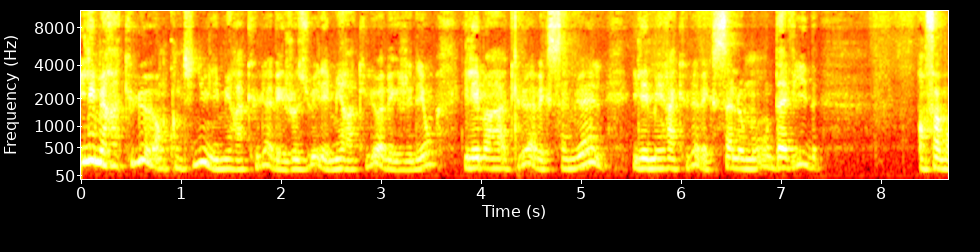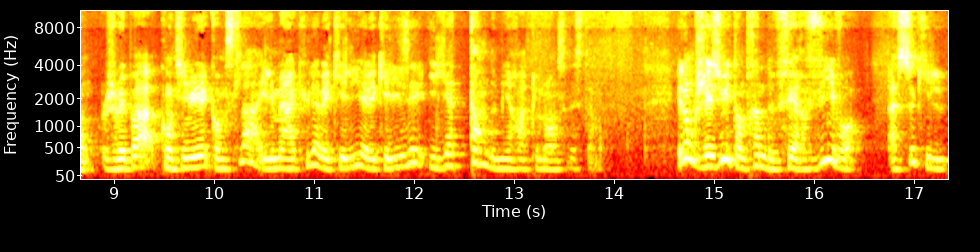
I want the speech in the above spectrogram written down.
Il est miraculeux en continu, il est miraculeux avec Josué, il est miraculeux avec Gédéon, il est miraculeux avec Samuel, il est miraculeux avec Salomon, David. Enfin bon, je ne vais pas continuer comme cela, il est miraculeux avec Élie, avec Élisée. Il y a tant de miracles dans l'Ancien Testament. Et donc Jésus est en train de faire vivre à ceux qui,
